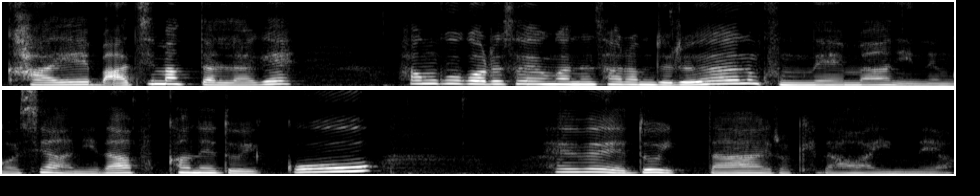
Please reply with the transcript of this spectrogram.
가의 마지막 단락에 한국어를 사용하는 사람들은 국내에만 있는 것이 아니다. 북한에도 있고 해외에도 있다. 이렇게 나와 있네요.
